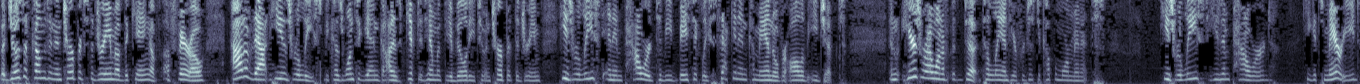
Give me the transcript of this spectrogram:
but Joseph comes and interprets the dream of the king of, of Pharaoh. Out of that, he is released because once again, God has gifted him with the ability to interpret the dream. He's released and empowered to be basically second in command over all of Egypt. And here's where I want to, to, to land here for just a couple more minutes. He's released, he's empowered, he gets married.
